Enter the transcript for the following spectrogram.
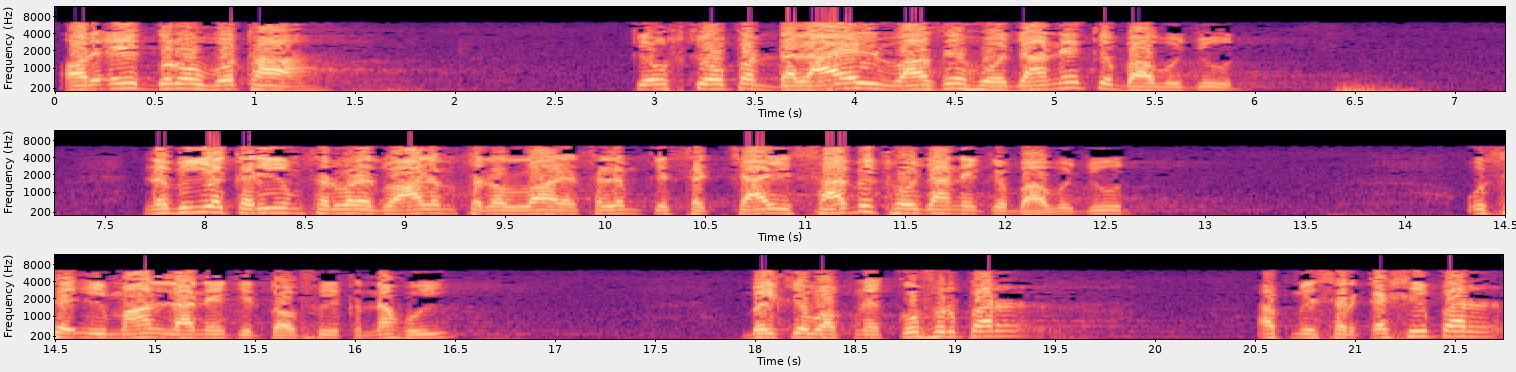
اور ایک گروہ وہ تھا کہ اس کے اوپر دلائل واضح ہو جانے کے باوجود نبی کریم سرورت عالم صلی اللہ علیہ وسلم کی سچائی ثابت ہو جانے کے باوجود اسے ایمان لانے کی توفیق نہ ہوئی، بلکہ وہ اپنے کفر پر، اپنی سرکشی پر،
